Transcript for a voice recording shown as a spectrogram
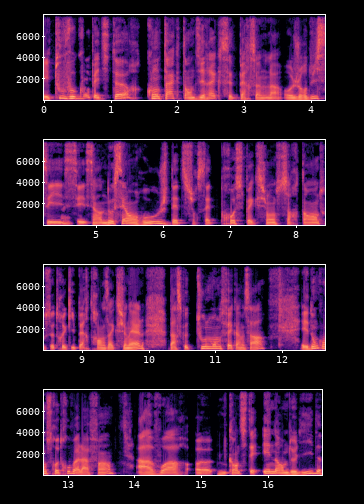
et tous vos compétiteurs contactent en direct cette personne-là. Aujourd'hui, c'est c'est c'est un océan rouge d'être sur cette prospection sortante ou ce truc hyper transactionnel parce que tout le monde fait comme ça et donc on se retrouve à la fin à avoir euh, une quantité énorme de leads,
